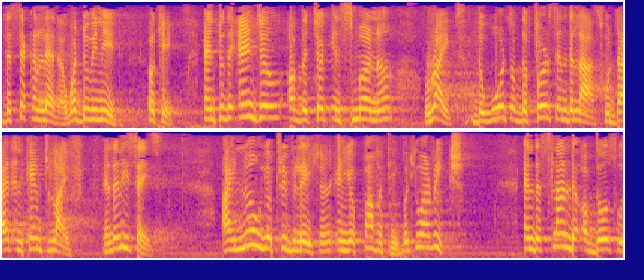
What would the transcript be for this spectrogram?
the second letter. What do we need? Okay. And to the angel of the church in Smyrna, write the words of the first and the last who died and came to life. And then he says, I know your tribulation and your poverty, but you are rich. And the slander of those who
